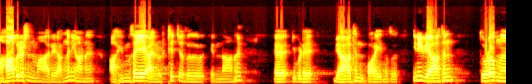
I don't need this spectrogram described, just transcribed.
മഹാപുരുഷന്മാര് അങ്ങനെയാണ് അഹിംസയെ അനുഷ്ഠിച്ചത് എന്നാണ് ഇവിടെ വ്യാധൻ പറയുന്നത്. ഇനി വ്യാധൻ തുടർന്ന്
